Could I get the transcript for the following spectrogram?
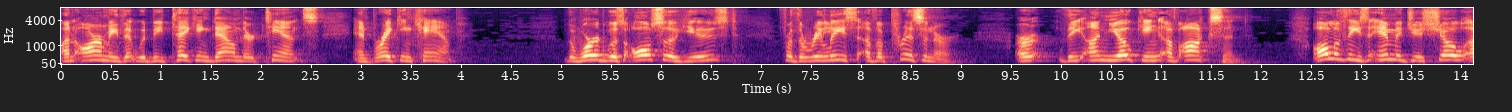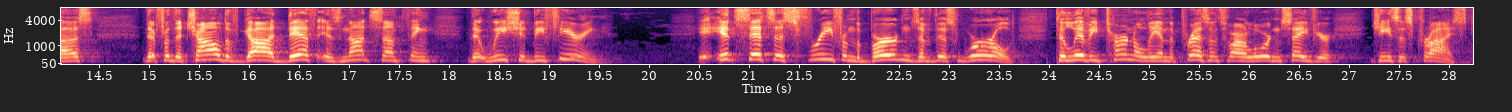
an army that would be taking down their tents and breaking camp. The word was also used for the release of a prisoner or the unyoking of oxen. All of these images show us that for the child of God, death is not something that we should be fearing. It sets us free from the burdens of this world to live eternally in the presence of our Lord and Savior, Jesus Christ.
